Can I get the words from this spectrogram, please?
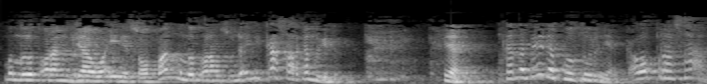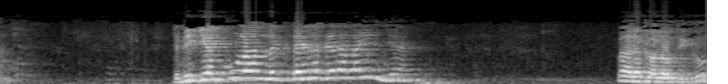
Menurut orang Jawa ini sopan, menurut orang Sunda ini kasar kan begitu? Ya, karena beda kulturnya. Kalau perasaan. Demikian pula daerah-daerah lainnya. Barakallahu fikum.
